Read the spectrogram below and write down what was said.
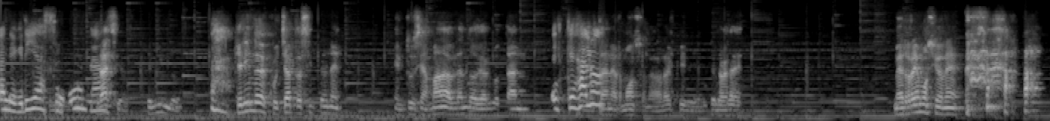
alegría serena. Gracias, qué lindo. Qué lindo escucharte así tan entusiasmada hablando de algo tan, es que es algo... tan hermoso, la verdad que te lo agradezco. Me reemocioné.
